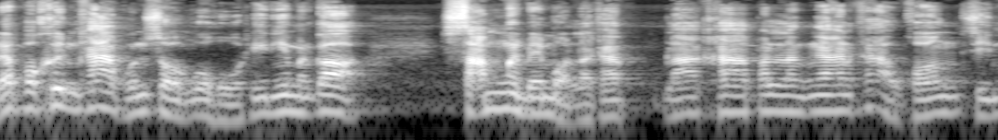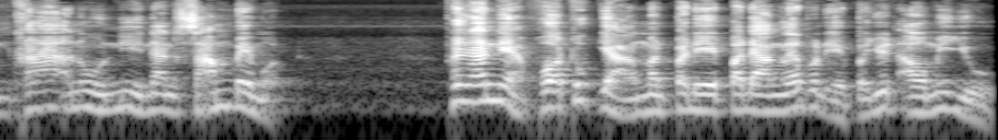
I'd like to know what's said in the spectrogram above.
แล้วพอขึ้นค่าขนส่งโอ้โหทีนี้มันก็ ซ้ำกันไปหมดแล้วครับ ราคาพลังงานข้าวของสินค้านู่นนี่นั่นซ้ำไปหมด เพราะฉะนั้นเนี่ยพอทุกอย่างมันประเดประดังแล้วพลเอกประยุทธ์เอาไม่อยู่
